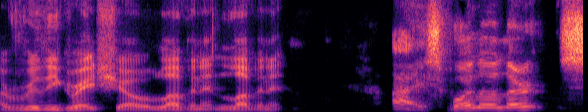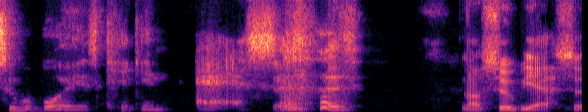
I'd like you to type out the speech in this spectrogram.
a really great show. Loving it, loving it. All right, spoiler alert: Superboy is kicking ass. no, super. Yes, yeah,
